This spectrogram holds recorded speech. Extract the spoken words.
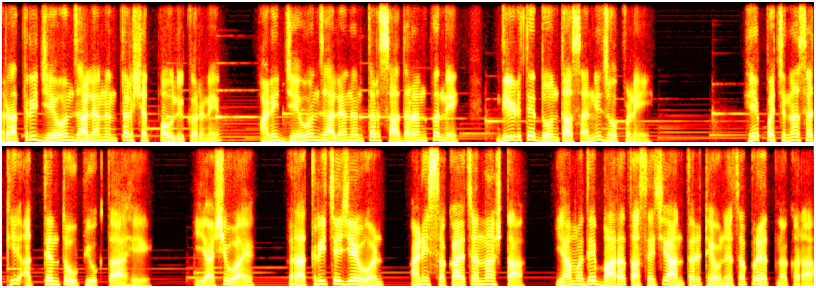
रात्री जेवण झाल्यानंतर शतपावली करणे आणि जेवण झाल्यानंतर साधारणपणे दीड ते दोन तासांनी झोपणे. हे पचनासाठी अत्यंत उपयुक्त आहे. याशिवाय रात्रीचे जेवण आणि सकाळचा नाश्ता यामध्ये बारा तासाचे अंतर ठेवण्याचा प्रयत्न करा.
